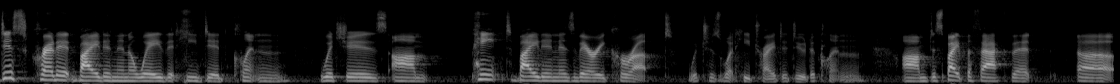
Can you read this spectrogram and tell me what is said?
discredit Biden in a way that he did Clinton, which is um, paint Biden as very corrupt, which is what he tried to do to Clinton, um, despite the fact that uh,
